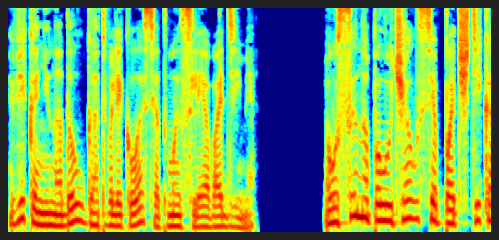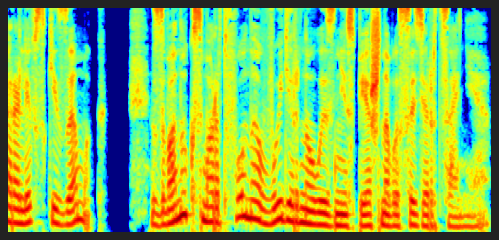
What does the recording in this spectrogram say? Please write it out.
Вика ненадолго отвлеклась от мысли о Вадиме. У сына получался почти королевский замок. Звонок смартфона выдернул из неспешного созерцания.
